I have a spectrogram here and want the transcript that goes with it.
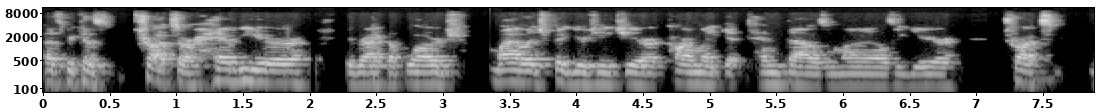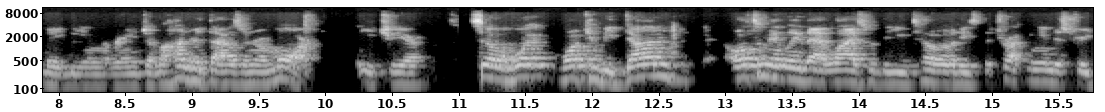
That's because trucks are heavier, they rack up large mileage figures each year. A car might get 10,000 miles a year. Trucks may be in the range of 100,000 or more each year. So, what, what can be done? Ultimately, that lies with the utilities. The trucking industry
